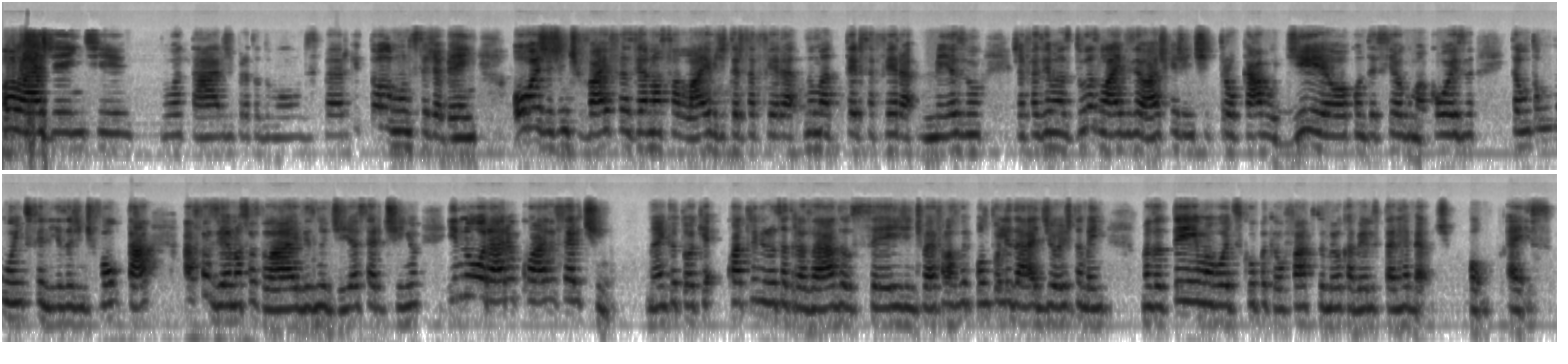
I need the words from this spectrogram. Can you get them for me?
Olá, gente. Boa tarde para todo mundo. Espero que todo mundo esteja bem. Hoje a gente vai fazer a nossa live de terça-feira, numa terça-feira mesmo. Já fazia umas duas lives, eu acho que a gente trocava o dia ou acontecia alguma coisa. Então, estou muito feliz a gente voltar a fazer nossas lives no dia certinho e no horário quase certinho, né? Que eu estou aqui quatro minutos atrasada, eu sei, a gente vai falar sobre pontualidade hoje também, mas eu tenho uma boa desculpa que é o fato do meu cabelo estar rebelde. Bom, é isso.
